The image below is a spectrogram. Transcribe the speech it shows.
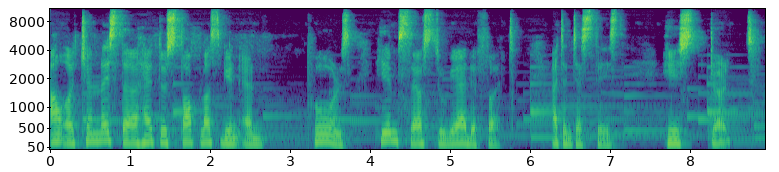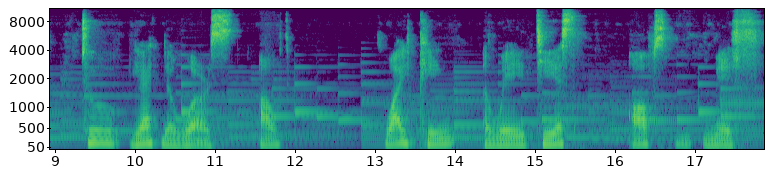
Our translator had to stop Losgin and pull himself together first. At says he struggled to get the words out, wiping away tears of mirth.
